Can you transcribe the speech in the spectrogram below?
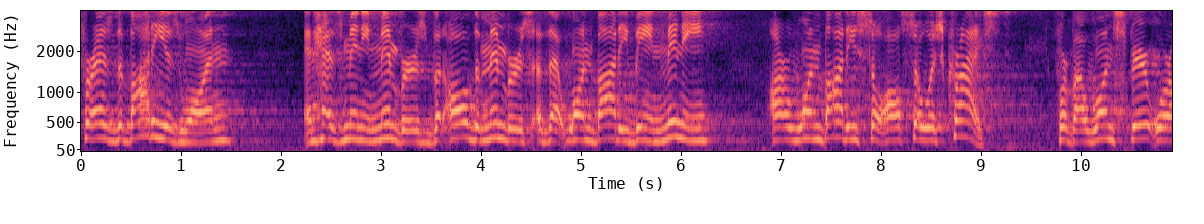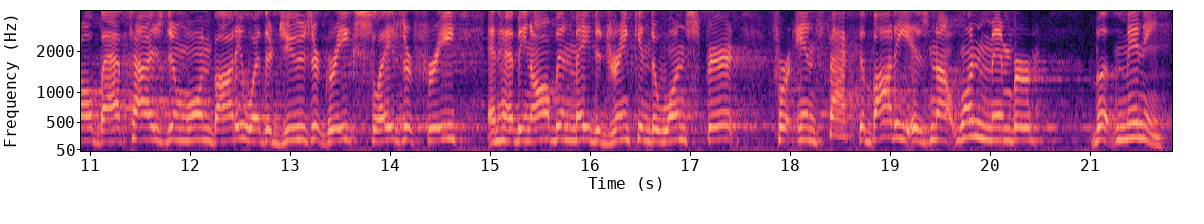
For as the body is one and has many members, but all the members of that one body, being many, are one body, so also is Christ. For by one Spirit we're all baptized in one body, whether Jews or Greeks, slaves or free, and having all been made to drink into one Spirit. For in fact, the body is not one member, but many.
